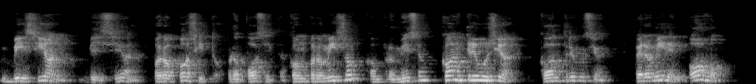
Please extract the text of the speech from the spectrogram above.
visión, visión, propósito, propósito, compromiso, compromiso, contribución. contribución. Pero miren, ojo,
